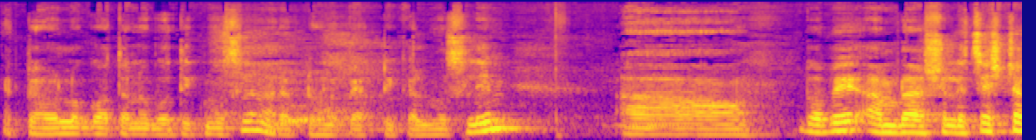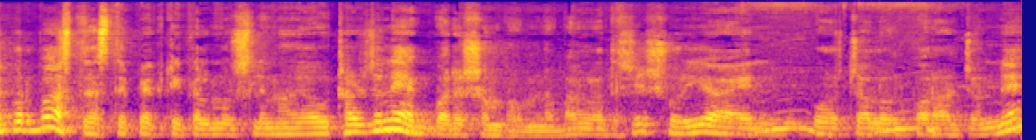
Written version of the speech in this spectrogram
একটা হলো গতানুগতিক মুসলিম আর একটা হলো প্র্যাকটিক্যাল মুসলিম। তবে আমরা আসলে চেষ্টা করব আস্তে আস্তে প্র্যাকটিক্যাল মুসলিম হয়ে ওঠার জন্য। একবারে সম্ভব না। বাংলাদেশে শরিয়া আইন প্রচলন করার জন্য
